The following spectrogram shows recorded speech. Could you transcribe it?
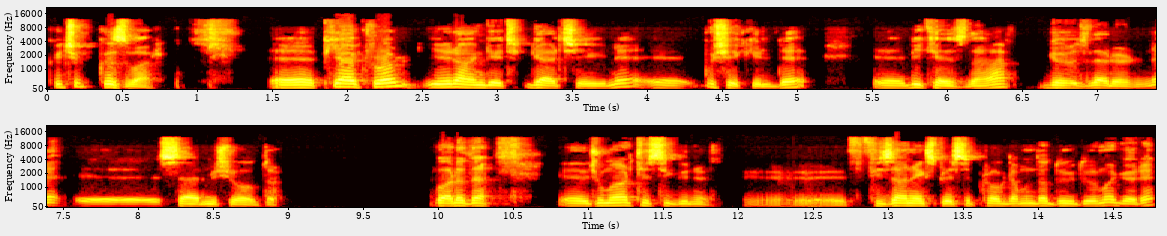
küçük kız var. E, Pierre Kroll İran geç, gerçeğini e, bu şekilde e, bir kez daha gözler önüne e, sermiş oldu. Bu arada e, cumartesi günü e, Fizan Ekspresi programında duyduğuma göre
